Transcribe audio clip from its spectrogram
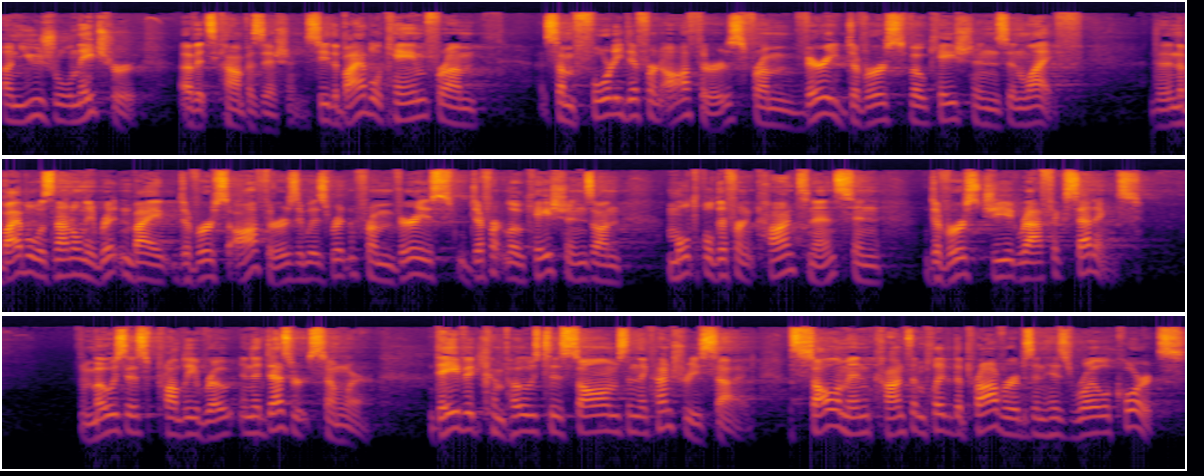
unusual nature of its composition. See, the Bible came from some 40 different authors from very diverse vocations in life. And the Bible was not only written by diverse authors, it was written from various different locations on multiple different continents in diverse geographic settings. Moses probably wrote in the desert somewhere. David composed his Psalms in the countryside. Solomon contemplated the Proverbs in his royal courts.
